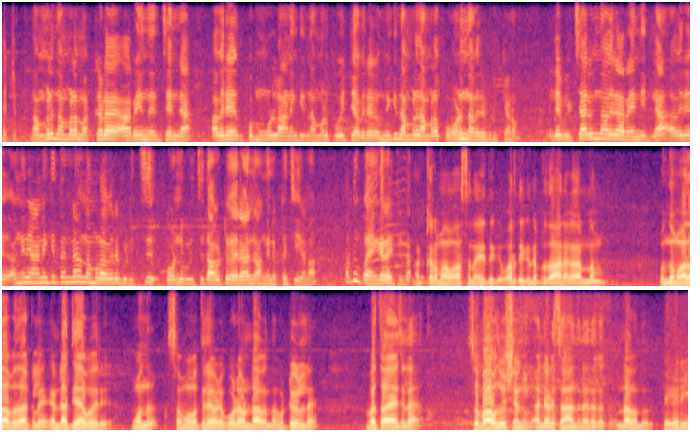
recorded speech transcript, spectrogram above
പറ്റും. നമ്മൾ നമ്മളെ മക്കളെ അറിയുന്ന വെച്ചാൽ അവരെ ഇപ്പം മുകളിലാണെങ്കിൽ നമ്മൾ പോയിട്ട് അവരെ ഒന്നെങ്കിൽ നമ്മൾ നമ്മളെ ഫോണിൽ നിന്ന് അവരെ വിളിക്കണം. അല്ലെ വിളിച്ചാലൊന്നും അവരറിയുന്നില്ല അവർ അങ്ങനെയാണെങ്കിൽ തന്നെ നമ്മൾ അവരെ വിളിച്ച് ഫോണിൽ വിളിച്ച് താഴോട്ട് വരാനോ അങ്ങനെയൊക്കെ ചെയ്യണം. അത് ഭയങ്കരമായിട്ടുണ്ട്. അക്രമവാസന ഇത് വർദ്ധിക്കുന്ന പ്രധാന കാരണം ഒന്ന് മാതാപിതാക്കൾ രണ്ട് അധ്യാപകർ മൂന്ന് സമൂഹത്തിലെ കൂടെ ഉണ്ടാകുന്ന കുട്ടികളുടെ വിപത്തായ ചില സ്വഭാവ ദൂഷ്യങ്ങൾ അതിന്റെ അടിസ്ഥാനത്തിൽ ഇതൊക്കെ ഉണ്ടാകുന്നത്. ലഹരി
